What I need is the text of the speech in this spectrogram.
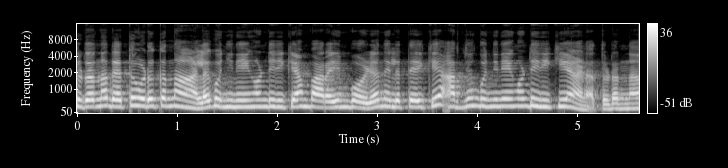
തുടർന്ന് ദത്ത് കൊടുക്കുന്ന ആൾ കുഞ്ഞിനെയും കൊണ്ടിരിക്കാൻ പറയുമ്പോൾ നിലത്തേക്ക് അർജുൻ കുഞ്ഞിനെയും കൊണ്ടിരിക്കുകയാണ്. തുടർന്ന്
